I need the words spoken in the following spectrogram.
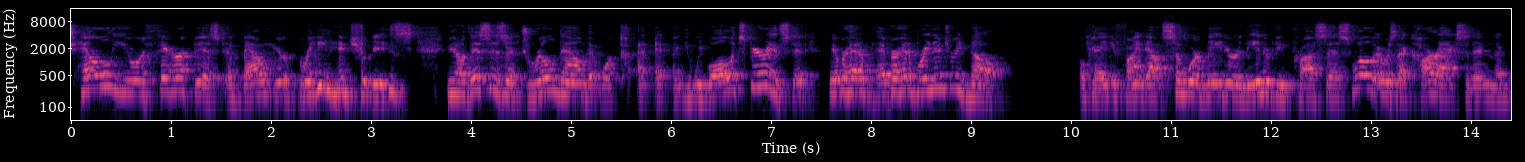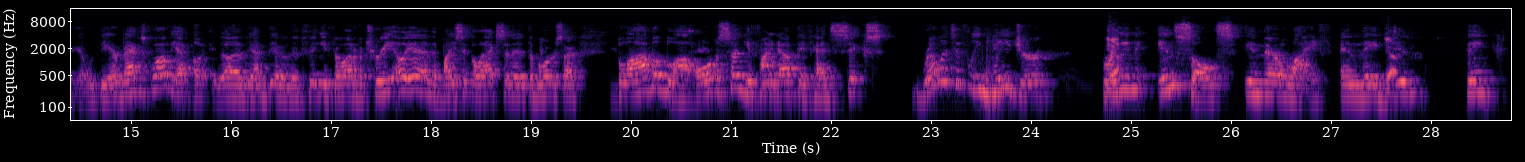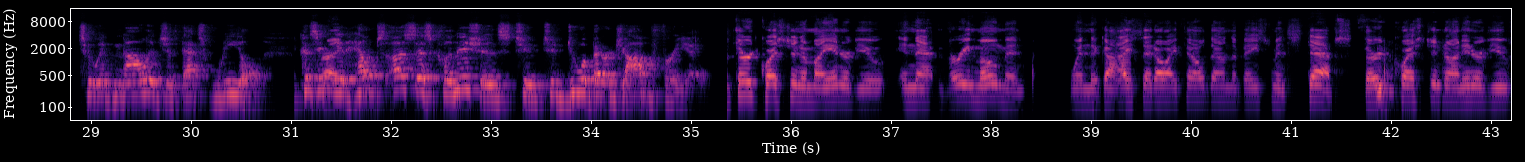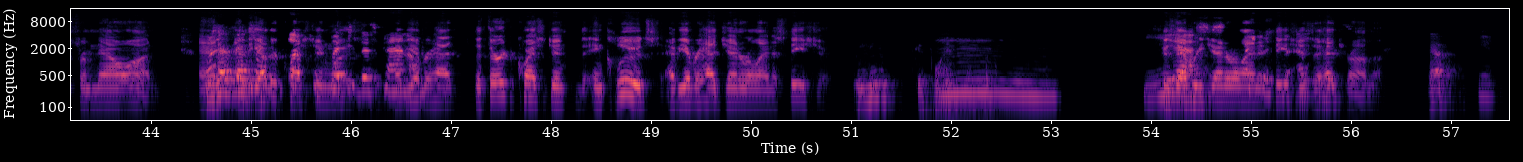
tell your therapist about your brain injuries. You know, this is a drill down that we're uh, uh, we've all experienced it. You ever had a, ever had a brain injury? No. Okay, you find out somewhere later in the interview process. Well, there was that car accident and with the airbags. Well, yeah, uh, the, you know, the thing you fell out of a tree. Oh yeah, the bicycle accident, the motorcycle. Blah blah blah. All of a sudden, you find out they've had six relatively major brain yeah. insults in their life, and they yeah. didn't think to acknowledge that that's real because it, right. it helps us as clinicians to to do a better job for you. The third question of my interview in that very moment when the guy said, "Oh, I fell down the basement steps." Third question on interview from now on. And, that, and the other question was, "Have you ever had?" The third question includes, "Have you ever had general anesthesia?" Mm-hmm. Good point. Mm. Because mm. yes. every general anesthesia is a head trauma. Yeah. yeah.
